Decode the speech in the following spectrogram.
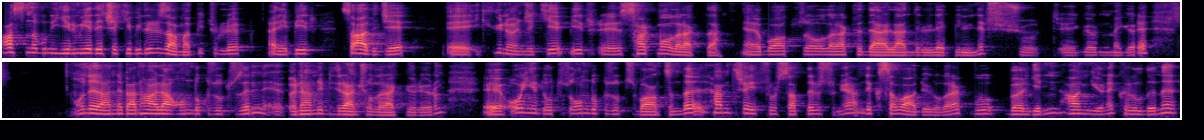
aslında bunu 20'ye de çekebiliriz ama bir türlü hani bir sadece e, iki gün önceki bir e, sarkma olarak da e, boğa tuzağı olarak da değerlendirilebilir şu e, görünüme göre. O nedenle ben hala 19.30'ların e, önemli bir direnç olarak görüyorum. E, 17.30-19.30 bantında hem trade fırsatları sunuyor hem de kısa vadeli olarak bu bölgenin hangi yöne kırıldığını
